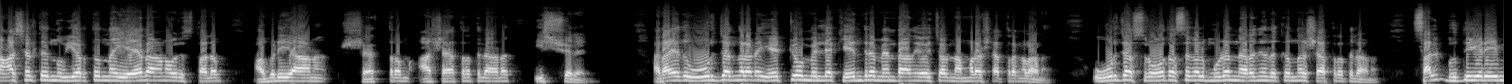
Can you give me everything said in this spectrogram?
നാശത്തിൽ നിന്ന് ഉയർത്തുന്ന ഏതാണോ ഒരു സ്ഥലം അവിടെയാണ് ക്ഷേത്രം ആ ക്ഷേത്രത്തിലാണ് ഈശ്വരൻ. അതായത് ഊർജങ്ങളുടെ ഏറ്റവും വലിയ കേന്ദ്രം എന്താണെന്ന് ചോദിച്ചാൽ നമ്മുടെ ക്ഷേത്രങ്ങളാണ്. ഊർജ സ്രോതസ്സുകൾ മുഴുവൻ നിറഞ്ഞു നിൽക്കുന്ന ക്ഷേത്രത്തിലാണ്. സൽബുദ്ധിയുടെയും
